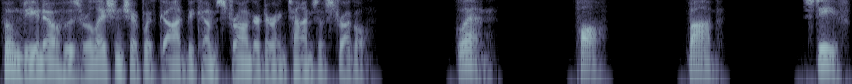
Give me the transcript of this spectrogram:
Whom do you know whose relationship with God becomes stronger during times of struggle? Glenn. Paul. Bob. Steve.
